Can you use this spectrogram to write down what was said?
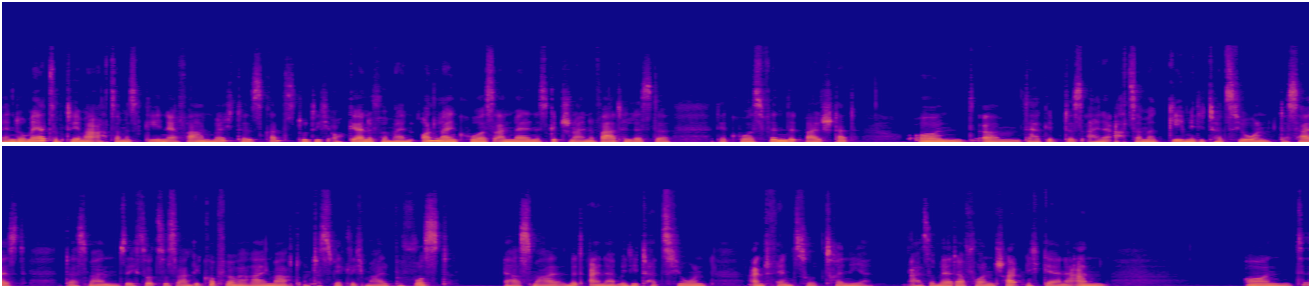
Wenn du mehr zum Thema achtsames Gehen erfahren möchtest, kannst du dich auch gerne für meinen Online-Kurs anmelden. Es gibt schon eine Warteliste. Der Kurs findet bald statt. Und ähm, da gibt es eine achtsame Gehmeditation. Das heißt, dass man sich sozusagen die Kopfhörer reinmacht und das wirklich mal bewusst erstmal mit einer Meditation anfängt zu trainieren. Also mehr davon, schreibt mich gerne an Und,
